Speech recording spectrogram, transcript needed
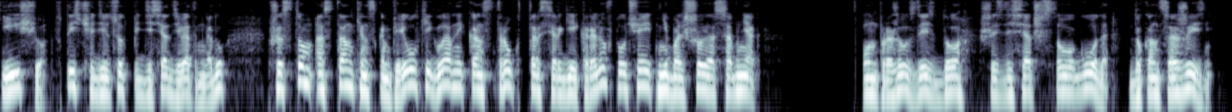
И еще, в 1959 году в шестом Останкинском переулке главный конструктор Сергей Королёв получает небольшой особняк. Он прожил здесь до 66 -го года, до конца жизни –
